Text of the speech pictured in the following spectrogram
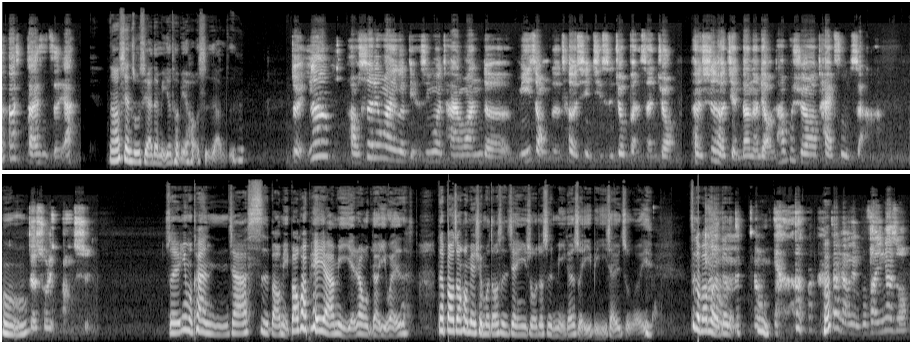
大概是这样。然后现煮起来的米就特别好吃，这样子。对，那好吃的另外一个点是因为台湾的米种的特性，其实就本身就很适合简单的料理，它不需要太复杂嗯的处理方式。嗯、所以，因为我看人家四包米，包括胚芽米，也让我比较意外。但包装后面全部都是建议说，就是米跟水一比一下去煮而已。这个版本对不对？嗯，再 讲点部分，应该说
